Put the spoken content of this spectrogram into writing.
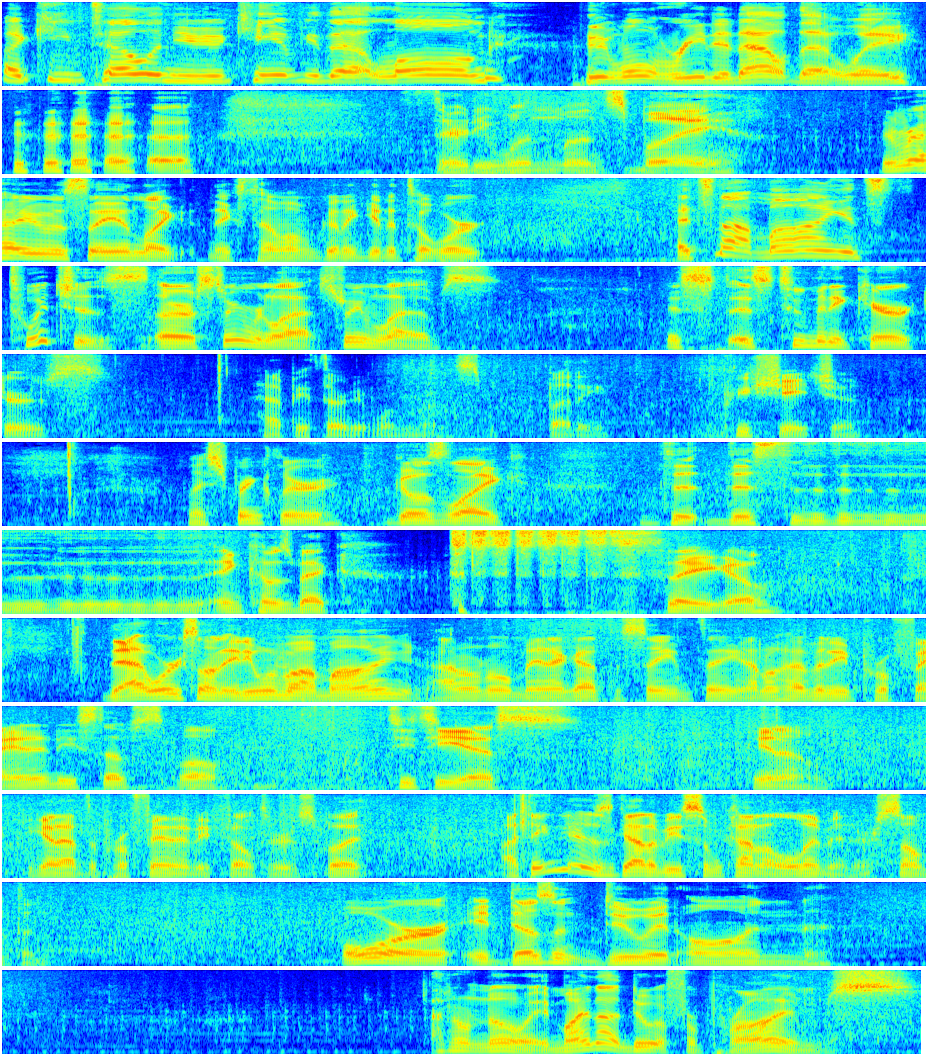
I keep telling you it can't be that long. It won't read it out that way. 31 months, boy. Remember how he was saying, like, next time I'm gonna get it to work? It's not mine, it's Twitch's or Streamlabs. Streamlabs. It's it's too many characters. Happy 31 months, buddy. Appreciate you. My sprinkler goes like this and comes back. there you go. That works on anyone but mine. I don't know, man. I got the same thing. I don't have any profanity stuff. Well, TTS, you know, you gotta have the profanity filters, but I think there's got to be some kind of limit or something. Or it doesn't do it on. I don't know. It might not do it for primes.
